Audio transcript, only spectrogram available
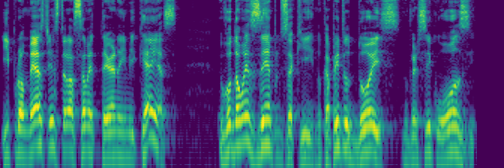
e promessa de restauração eterna em Miqueias? Eu vou dar um exemplo disso aqui. No capítulo 2, no versículo 11,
